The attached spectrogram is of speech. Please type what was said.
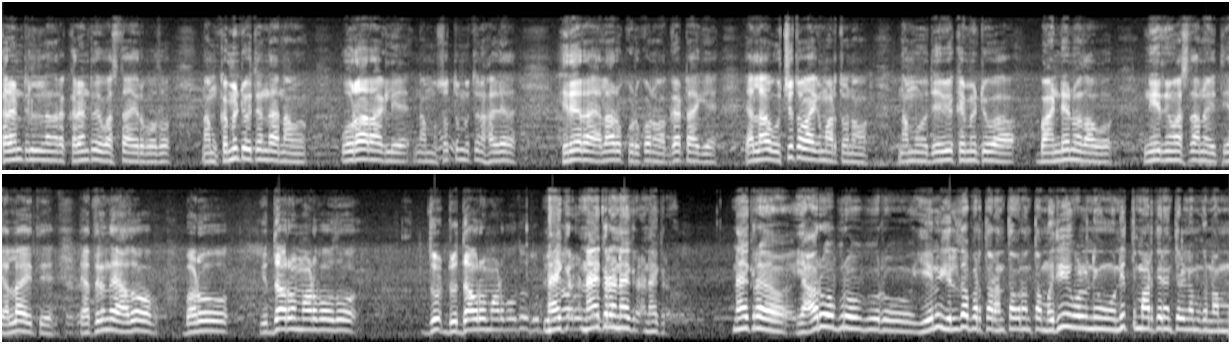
ಕರೆಂಟ್ ಇಲ್ಲ ಅಂದರೆ ಕರೆಂಟ್ ವ್ಯವಸ್ಥೆ ಆಗಿರ್ಬೋದು. ನಮ್ಮ ಕಮಿಟಿ ವತಿಯಿಂದ ನಾವು ಊರಾರಾಗಲಿ ನಮ್ಮ ಸುತ್ತಮುತ್ತಲಿನ ಹಳ್ಳಿಯ ಹಿರಿಯರ ಎಲ್ಲರೂ ಕುಡ್ಕೊಂಡು ಒಗ್ಗಟ್ಟಾಗಿ ಎಲ್ಲ ಉಚಿತವಾಗಿ ಮಾಡ್ತೇವೆ ನಾವು. ನಮ್ಮ ದೇವಿ ಕಮಿಟಿ ಬಾಂಡೇನೂ ಅದಾವು ನೀರು ವ್ಯವಸ್ಥೆನೂ ಐತಿ ಎಲ್ಲ ಐತಿ. ಅದರಿಂದ ಯಾವುದೋ ಬಡವು ಇದ್ದವರು ಮಾಡ್ಬೋದು ದುಡ್ಡು ಇದ್ದವರು ಮಾಡ್ಬೋದು ನಾಯಕರ ನಾಯಕರ ನಾಯಕರ ನಾಯಕರ ನಾಯಕರ ಯಾರೋ ಒಬ್ಬರು ಒಬ್ಬರು ಏನೂ ಇಲ್ಲದೆ ಬರ್ತಾರೆ ಅಂಥವ್ರಂಥ ಮದುವೆಗಳು ನೀವು ನಿತ್ತು ಮಾಡ್ತೀರಿ ಅಂತೇಳಿ ನಮ್ಗೆ ನಮ್ಮ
